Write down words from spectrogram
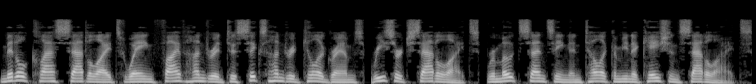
middle-class satellites weighing 500 to 600 kg, research satellites, remote sensing and telecommunications satellites.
